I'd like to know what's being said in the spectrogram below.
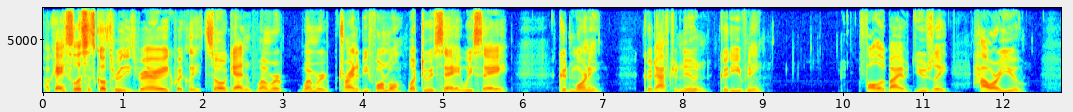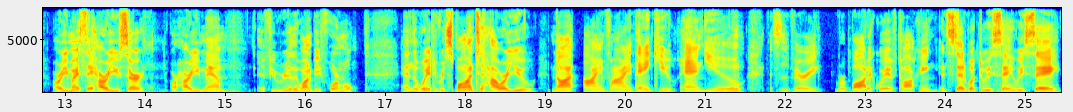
Okay, so let's just go through these very quickly. So again, when we're when we're trying to be formal, what do we say? We say good morning, good afternoon, good evening, followed by usually how are you? Or you might say how are you, sir? Or how are you, ma'am? If you really want to be formal. And the way to respond to how are you, not I'm fine, thank you, and you. This is a very robotic way of talking. Instead, what do we say? We say,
